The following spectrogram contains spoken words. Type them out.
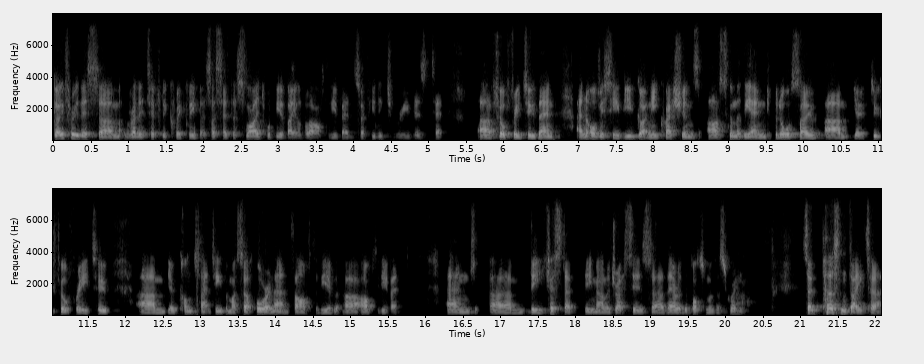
go through this um, relatively quickly. But as I said, the slides will be available after the event, so if you need to revisit it, uh, feel free to then. And obviously, if you've got any questions, ask them at the end. But also, um, you know, do feel free to um, you know, contact either myself or Ananth after the uh, after the event. And um, the fifth email address is uh, there at the bottom of the screen. So personal data,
